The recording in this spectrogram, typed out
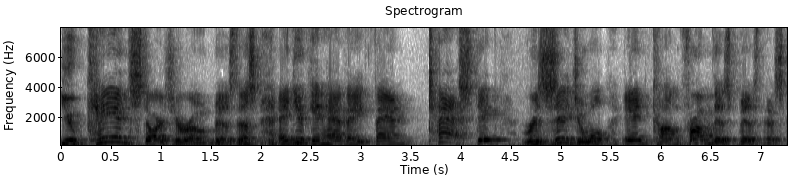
You can start your own business, and you can have a fantastic fantastic residual income from this business.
